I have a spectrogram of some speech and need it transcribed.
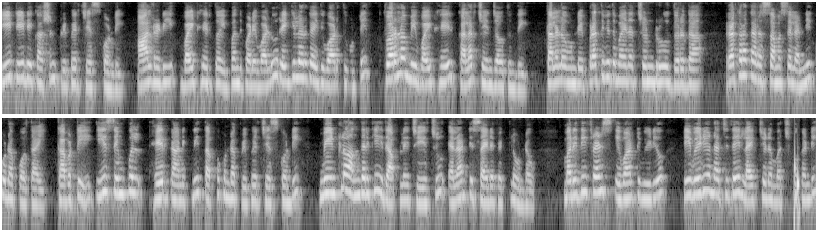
ఈ టీ డికాషన్ ప్రిపేర్ చేసుకోండి. ఆల్రెడీ వైట్ హెయిర్తో ఇబ్బంది పడే వాళ్ళు రెగ్యులర్గా ఇది వాడుతూ ఉంటే త్వరలో మీ వైట్ హెయిర్ కలర్ చేంజ్ అవుతుంది. తలలో ఉండే ప్రతి విధమైన చుండ్రు దురద రకరకాల సమస్యలన్నీ కూడా పోతాయి. కాబట్టి ఈ సింపుల్ హెయిర్ టానిక్ని తప్పకుండా ప్రిపేర్ చేసుకోండి. మీ ఇంట్లో అందరికీ ఇది అప్లై చేయొచ్చు. ఎలాంటి సైడ్ ఎఫెక్ట్లు ఉండవు. మరి ఇది ఫ్రెండ్స్ ఇవాళ వీడియో. ఈ వీడియో నచ్చితే లైక్ చేయడం మర్చిపోకండి.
